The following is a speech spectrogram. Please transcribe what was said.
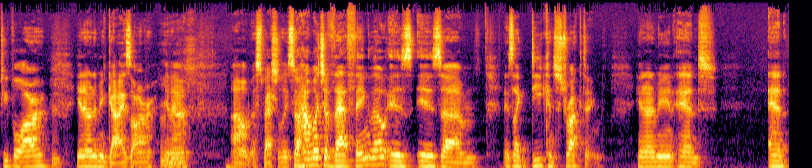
people are. You know what I mean? Guys are. You know. Um, especially so how much of that thing though is is um, is like deconstructing you know what i mean and and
